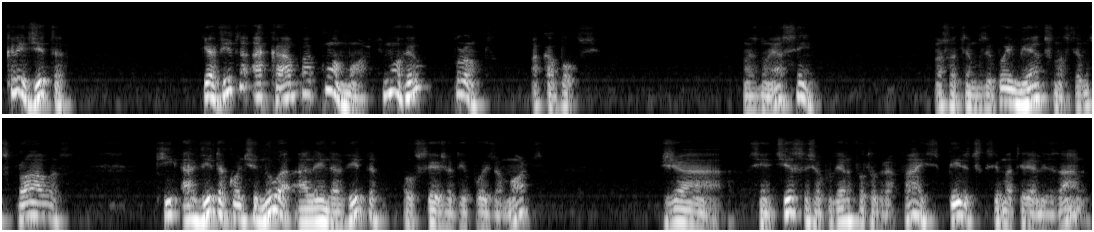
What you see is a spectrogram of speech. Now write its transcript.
acredita que a vida acaba com a morte. Morreu, pronto, acabou-se. Mas não é assim. Nós só temos depoimentos, nós temos provas que a vida continua além da vida, ou seja, depois da morte. Já cientistas já puderam fotografar espíritos que se materializaram.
